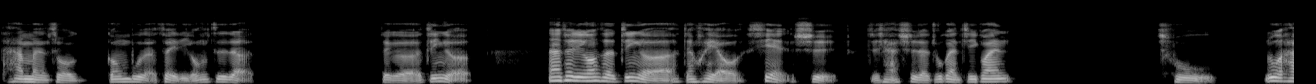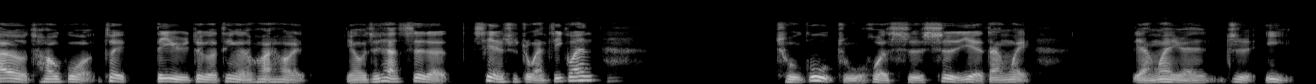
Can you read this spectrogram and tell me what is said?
他们所公布的最低工资的。这个金额，那最低工资的金额将会由县市直辖市的主管机关处，如果还有超过最低于这个金额的话，会由直辖市的县市主管机关处雇主或者是事业单位两万元至一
